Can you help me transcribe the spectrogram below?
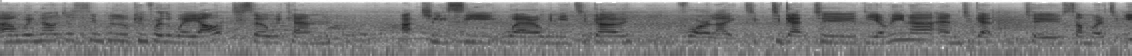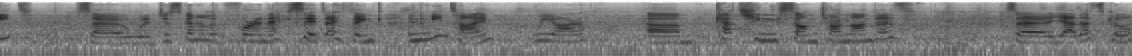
And we're now just simply looking for the way out so we can actually see where we need to go for like to, to get to the arena and to get to somewhere to eat. So we're just gonna look for an exit I think. In the meantime we are um, catching some Charmanders. So yeah that's cool.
